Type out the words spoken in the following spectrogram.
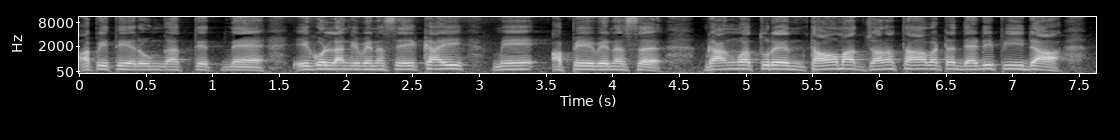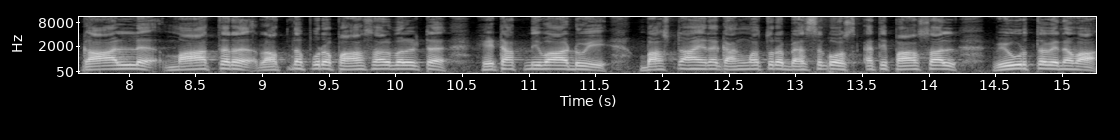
අපි තේරුම් ගත්තෙත් නෑ. ඒගොල්ලන්ගේ වෙනස ඒකයි මේ අපේ වෙනස. ගම් වතුරෙන් තවමත් ජනතාවට දැඩි පීඩා. ගාල්ල මාතර රත්නපුර පාසල් වලට හෙටත් නිවාඩුයි. බස්නාහිර ගම් වතුර බැස ගොස් ඇති පාසල් විවෘත වෙනවා.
